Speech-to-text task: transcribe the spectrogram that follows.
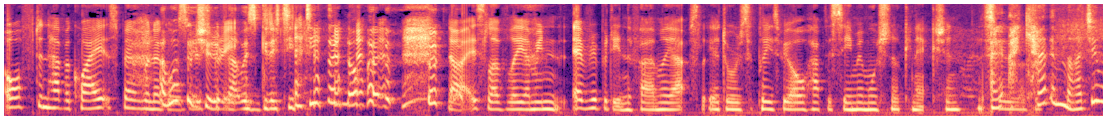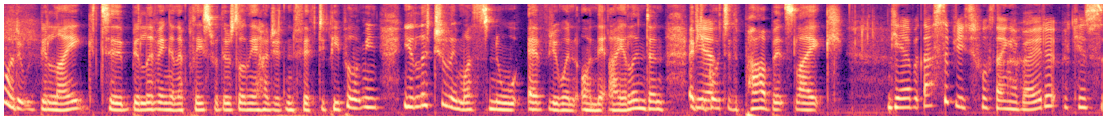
often have a quiet spell when I, I go. I wasn't sure if that was gritted teeth or not. no, it's lovely. I mean, everybody in the family absolutely adores the place. We all have the same emotional connection. It's I, I can't imagine what it would be like to be living in a place where there's only 150 people. I mean, you literally must know everyone on the island, and if Yeah. you go to the pub, it's like Yeah, but that's the beautiful thing about it because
